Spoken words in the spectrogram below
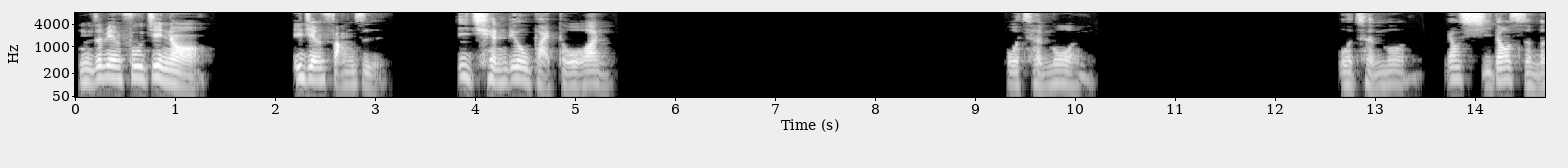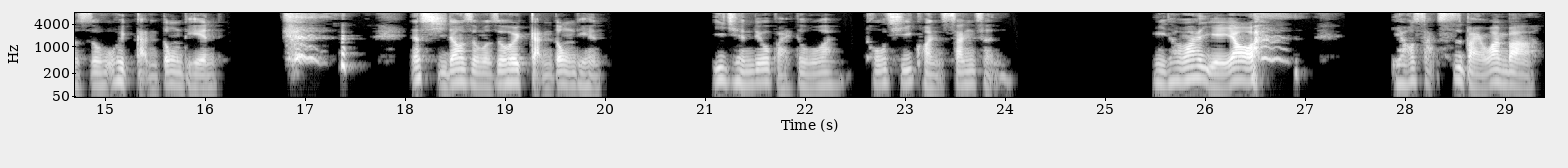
我们这边附近哦，一间房子一千六百多万，我沉默了，我沉默，要洗到什么时候会感动天？要洗到什么时候会感动天？一千六百多万，头期款三成，你他妈也要 也要三四百万吧？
